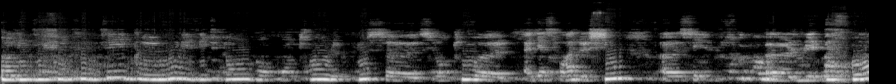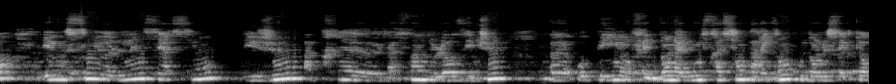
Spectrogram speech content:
Dans les difficultés que nous, les étudiants, rencontrons le plus, euh, surtout euh, la diaspora de Chine, euh, c'est les passeports et aussi l'insertion des jeunes après la fin de leurs études au pays, en fait, dans l'administration par exemple ou dans le secteur.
